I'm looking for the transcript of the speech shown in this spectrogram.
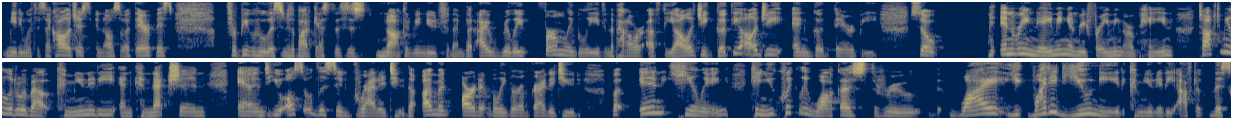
meeting with a psychologist and also a therapist. For people who listen to the podcast, this is not going to be new for them, but I really firmly believe in the power of theology, good theology and good therapy. So in renaming and reframing our pain, talk to me a little bit about community and connection. And you also listed gratitude. I'm an ardent believer of gratitude, but in healing, can you quickly walk us through why you, why did you need community after this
